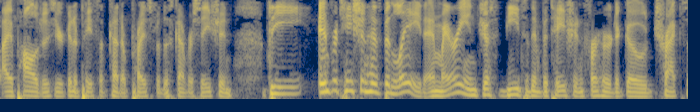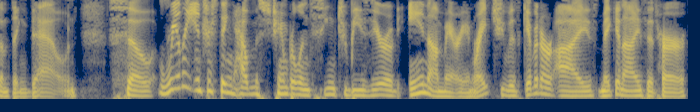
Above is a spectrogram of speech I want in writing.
I apologize. You're going to pay some kind of price for this conversation. The invitation has been laid and Marian just needs an invitation for her to go track something down. So really interesting how Miss Chamberlain seemed to be zeroed in on Marian, right? She was giving her eyes, making eyes at her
